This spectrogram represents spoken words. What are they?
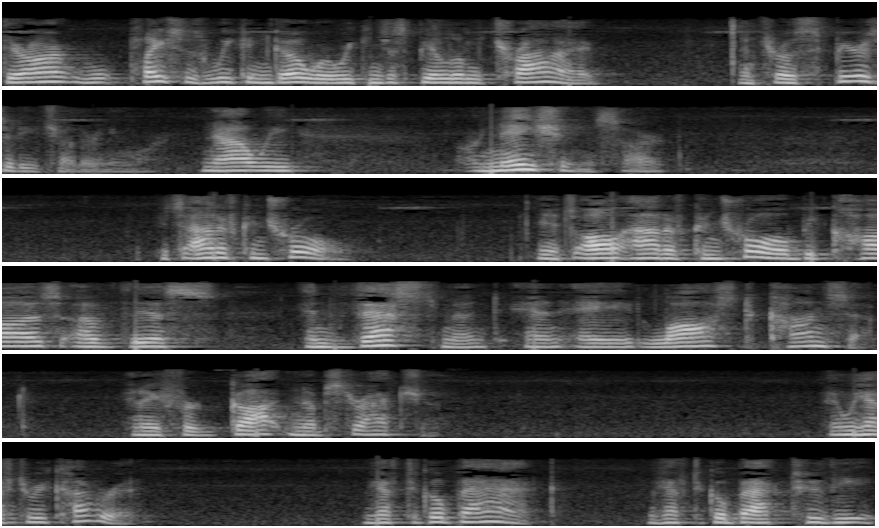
there aren't places we can go where we can just be a little tribe and throw spears at each other anymore. Now we, our nations are, it's out of control. And it's all out of control because of this investment in a lost concept, in a forgotten abstraction. And we have to recover it. We have to go back. We have to go back to the,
